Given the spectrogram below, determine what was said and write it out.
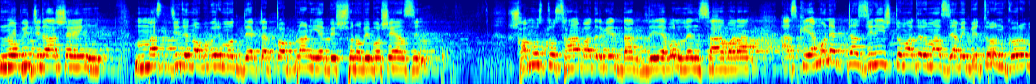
নবীজির আশেক মসজিদে নবীর মধ্যে একটা টপলা নিয়ে বিশ্বনবী বসে আছে। সমস্ত সাহাবাদেরকে ডাক দিয়ে বললেন, সাহাবারা, আজকে এমন একটা জিনিস তোমাদের মাঝে আমি বিতরণ করব,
